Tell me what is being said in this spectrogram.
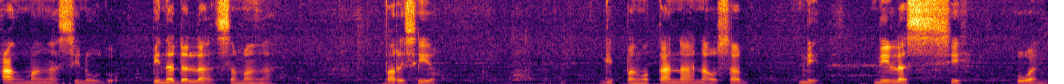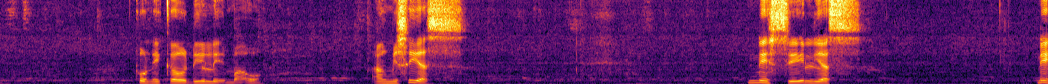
Ang mga sinugo pinadala sa mga parisiyo gipangutana na usab ni nila si Juan. Kung ikaw dili mao ang Mesiyas ni si ni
